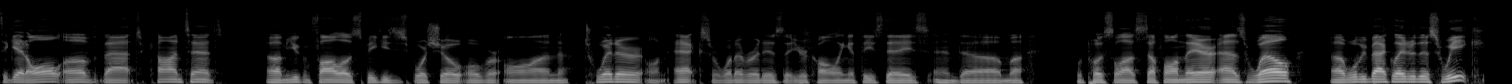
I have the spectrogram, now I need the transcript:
to get all of that content. Um, you can follow Speakeasy Sports Show over on Twitter, on X, or whatever it is that you're calling it these days. And um, uh, we post a lot of stuff on there as well. Uh, we'll be back later this week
